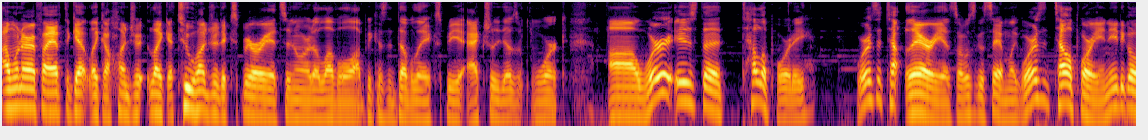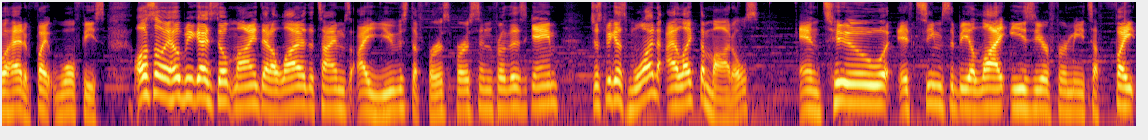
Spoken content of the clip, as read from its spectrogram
I wonder if I have to get, like, a 100, like, a 200 experience in order to level up, because the double XP actually doesn't work. Uh, where is the teleporty? Where's the tel- There he is. I was gonna say, I'm like, where's the teleporting? I need to go ahead and fight Wolfies. Also, I hope you guys don't mind that a lot of the times I use the first person for this game. Just because, one, I like the models. And two, it seems to be a lot easier for me to fight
